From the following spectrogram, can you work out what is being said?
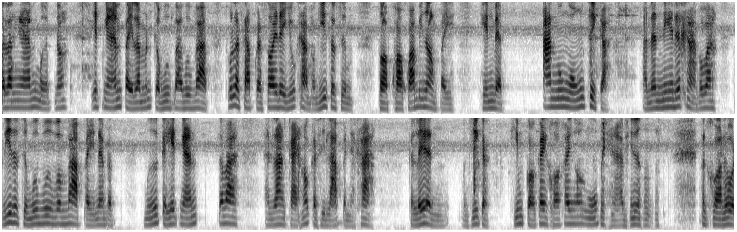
พลังงานหมดเนาะเย็ดงานไปแล้วมันกับวูบาบวูบาบโทรศัพท์กับซอยได้ยุค่ะบางที่ซอสเสื่อมตอบขอความพี่น้องไป เห็นแบบอ่านงงๆสิกะ อันนั้นเนี่ยเด้อค่ะ เพราะว่าบางทีซอสเสื่อมวูบวูบวาบวาบไปนะแบบมือกับเฮ็ดงาน แต่ว่าอันร่างกายเขากระสิรับอันเนี้ยค่ะ ก็เลยอันบางทีก็พิมพ์ก่อไก่ขอไข่งองูไปหาพี่น้องต้องขอโทษ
